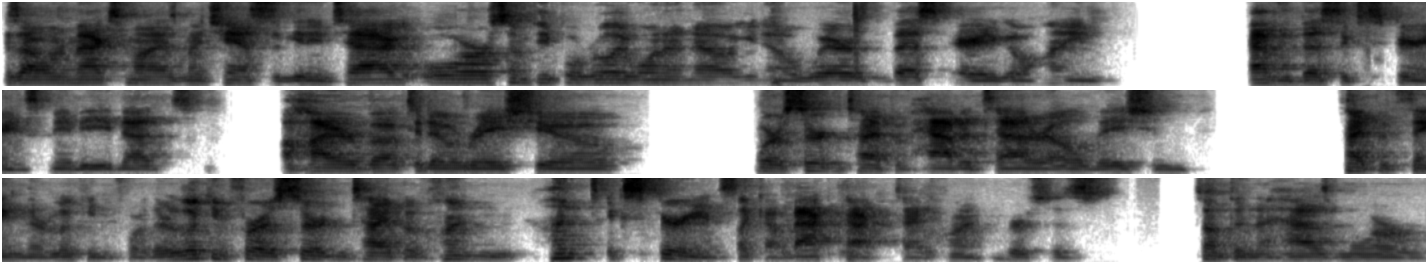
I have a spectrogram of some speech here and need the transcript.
because I want to maximize my chances of getting tagged. Or some people really want to know, you know, where's the best area to go hunting, have the best experience. Maybe that's a higher buck to doe ratio or a certain type of habitat or elevation type of thing they're looking for. They're looking for a certain type of hunt hunt experience, like a backpack type hunt versus something that has more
